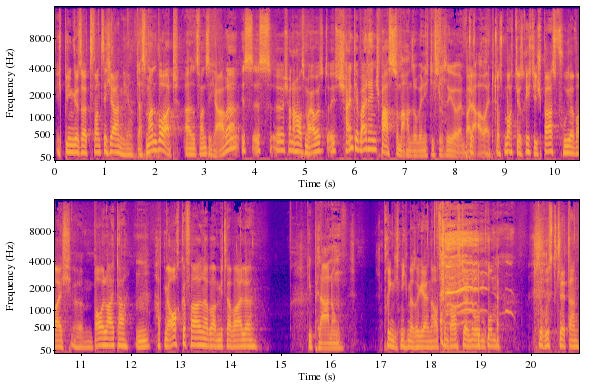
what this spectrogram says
Ich bin seit 20 Jahren hier. Das ist mal ein Wort. Also 20 Jahre ist, ist äh, schon eine Hausmarke. Aber es, es scheint dir weiterhin Spaß zu machen, so wenn ich dich so sehe bei der Arbeit. Das macht jetzt richtig Spaß. Früher war ich ähm, Bauleiter. Mhm. Hat mir auch gefallen, aber mittlerweile Die Planung. springe ich nicht mehr so gerne auf den Baustellen oben rum. Gerüst klettern.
